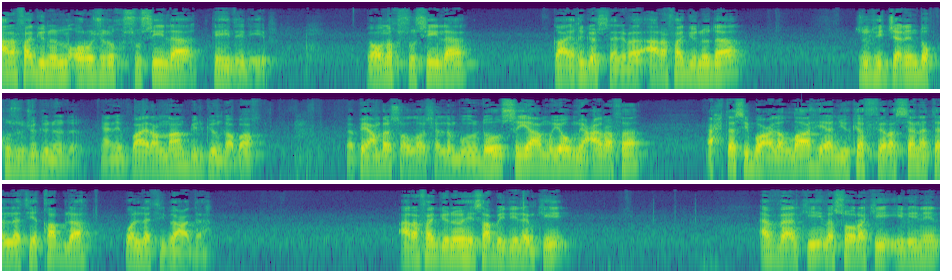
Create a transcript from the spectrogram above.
Ərəfə gününün orucunu xüsusilə qeyd edib və onu xüsusilə qayğı göstərir və Ərəfə günü də Zülhiccənin 9-cu günüdür. Yəni bayramdan bir gün qabaq. Və Peyğəmbər sallallahu əleyhi və səlləm buyurdu: "Siyamu yawmi Ərəfə əhtəsibu alallahi an yukaffira sənətəl-lati qabla vəl-lati ba'da." Ərəfə günü hesab edirəm ki, əvvəlki və sonraki ilinin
